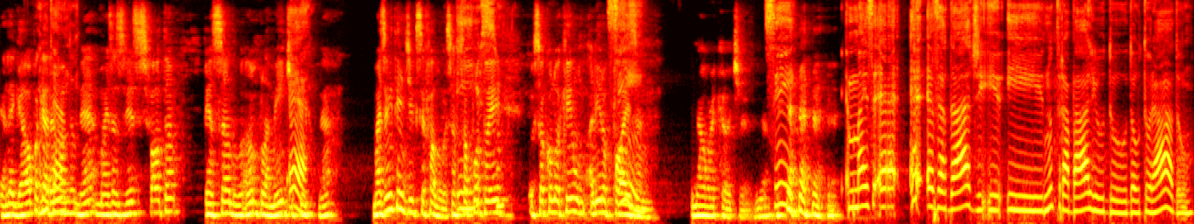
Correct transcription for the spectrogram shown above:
é legal pra caramba, entendo. né? Mas às vezes falta pensando amplamente, é. né? Mas eu entendi o que você falou. Eu só, só pontuei, eu só coloquei um a little poison Sim. in our culture. Né? Sim, mas é, é, é verdade. E, e, no trabalho do doutorado,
